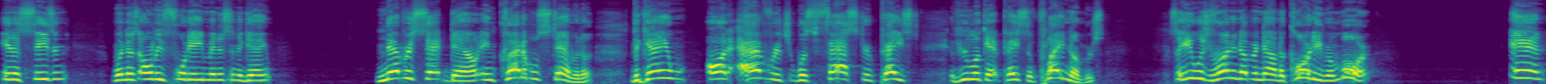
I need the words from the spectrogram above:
in a season when there's only 48 minutes in the game. Never sat down, incredible stamina. The game on average was faster paced if you look at pace of play numbers. So he was running up and down the court even more. And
